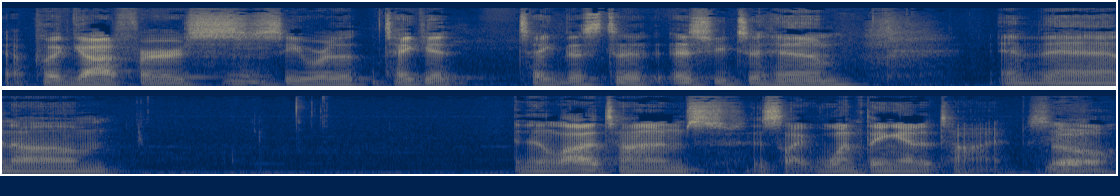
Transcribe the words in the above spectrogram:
yeah, put God first. Mm. See where the, take it, take this to issue to Him, and then um, and then a lot of times it's like one thing at a time. So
